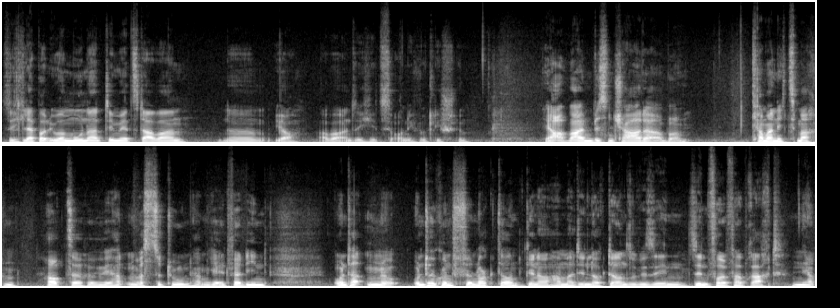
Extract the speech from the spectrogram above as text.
sich läppert über einen Monat, den wir jetzt da waren. Äh, ja, aber an sich jetzt auch nicht wirklich schlimm. Ja, war ein bisschen schade, aber kann man nichts machen. Hauptsache, wir hatten was zu tun, haben Geld verdient und hatten eine Unterkunft für Lockdown. Genau, haben halt den Lockdown so gesehen sinnvoll verbracht. Ja,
